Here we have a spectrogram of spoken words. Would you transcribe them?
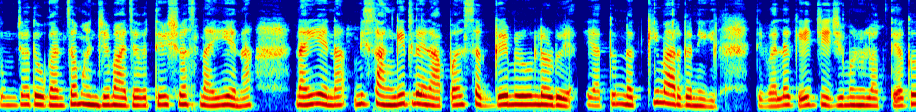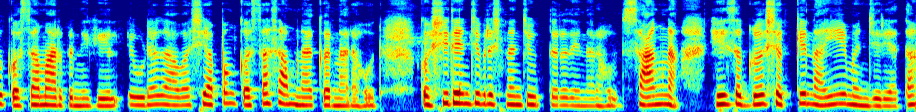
तुमच्या दोघांचा म्हणजे माझ्यावरती विश्वास नाही आहे ना? नाही आहे ना? मी सांगितलं आहे ना आपण सगळे मिळून लढूया यातून नक्की मार्ग निघेल. तेव्हा लगेच जीजी म्हणू लागते अगं कसा मार्ग निघेल एवढ्या गावाशी आपण कसा सामना करणार आहोत? कशी त्यांची प्रश्नांची उत्तरं देणार आहोत? सांग ना हे सगळं शक्य नाही आहे मंजिरी आता.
